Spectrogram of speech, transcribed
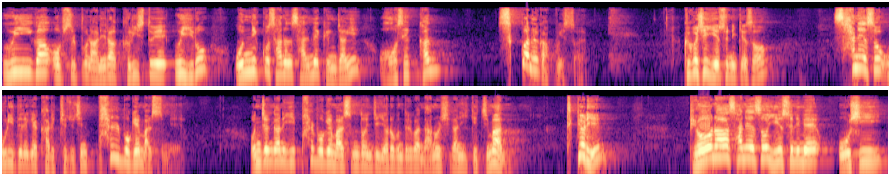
의의가 없을 뿐 아니라 그리스도의 의의로 옷 입고 사는 삶에 굉장히 어색한 습관을 갖고 있어요. 그것이 예수님께서 산에서 우리들에게 가르쳐 주신 팔복의 말씀이에요. 언젠가는 이 팔복의 말씀도 이제 여러분들과 나눌 시간이 있겠지만 특별히 변화산에서 예수님의 옷이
